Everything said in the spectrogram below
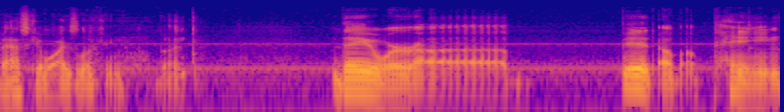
basket wise looking but they were a bit of a pain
